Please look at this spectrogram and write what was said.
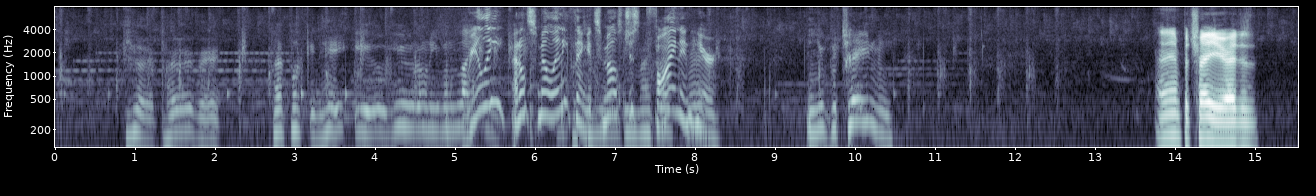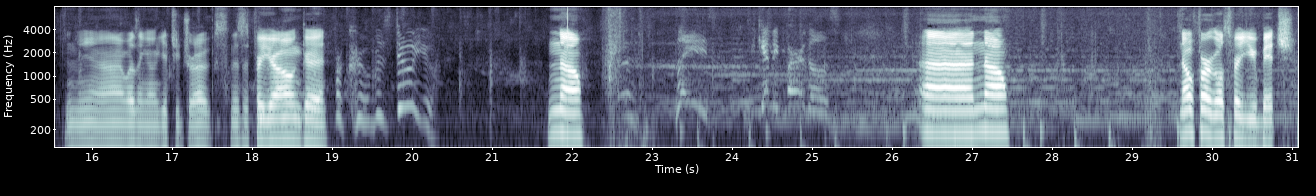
You're a pervert. I fucking hate you. You don't even like Really? me. I don't smell anything. It smells just fine in friend. here. And you betrayed me. I didn't betray you. I just, you know, I wasn't gonna get you drugs. This is for your own good. For Krubis, do you? No. Please, get me Virgils. Uh, no. No Fergles for you, bitch.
